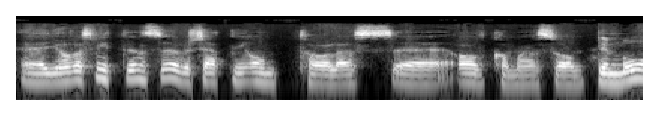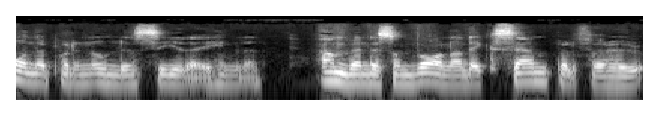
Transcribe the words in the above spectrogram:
Eh, Jehovas vittnens översättning omtalas eh, avkomman som demoner på den ondens sida i himlen. Användes som varnande exempel för hur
